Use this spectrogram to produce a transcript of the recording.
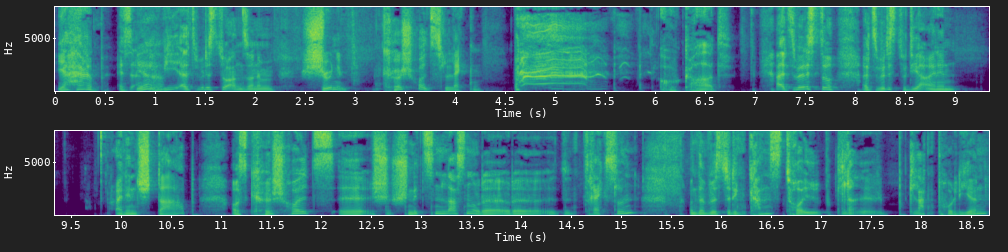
Ja, herb. Es, Ja. Wie als würdest du an so einem schönen Kirschholz lecken. Oh Gott. Als würdest du, als würdest du dir einen einen Stab aus Kirschholz äh, sch- schnitzen lassen oder oder äh, drechseln und dann wirst du den ganz toll gla äh, glatt polieren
